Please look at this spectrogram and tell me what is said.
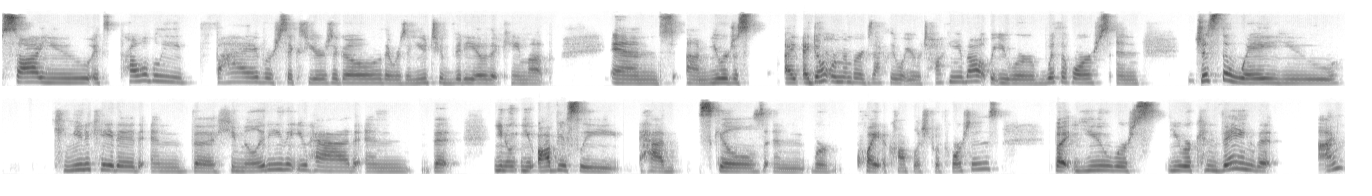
saw you it's probably five or six years ago there was a youtube video that came up and um, you were just I, I don't remember exactly what you were talking about but you were with a horse and just the way you communicated and the humility that you had and that you know you obviously had skills and were quite accomplished with horses but you were you were conveying that i'm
